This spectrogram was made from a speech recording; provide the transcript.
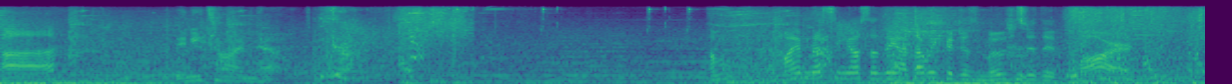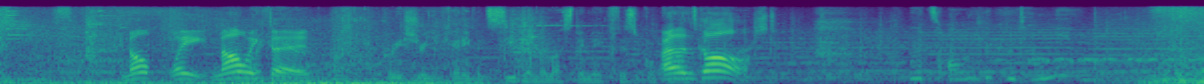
Uh, Anytime now. I'm, am I messing up something? I thought we could just move to the bar. Nope, wait, no we could. Pretty sure you can't even see them unless they make physical Alright, let's go. first. That's all you can tell me?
